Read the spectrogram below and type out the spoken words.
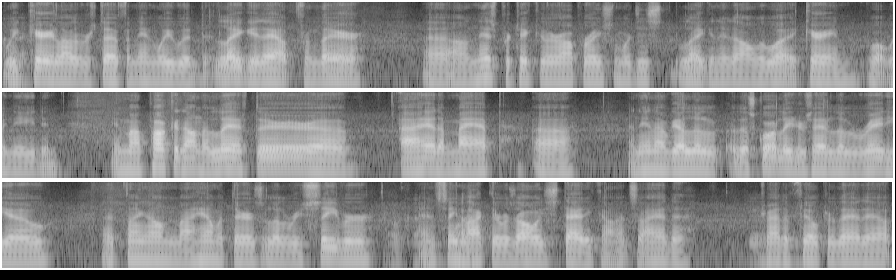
we'd carry a lot of our stuff, and then we would leg it out from there. Uh, on this particular operation, we're just legging it all the way, carrying what we need. And in my pocket on the left there, uh, I had a map, uh, and then I've got a little. The squad leaders had a little radio. That thing on my helmet there is a little receiver, Okay. and it seemed Wow. like there was always static on it, so I had to try to filter that out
